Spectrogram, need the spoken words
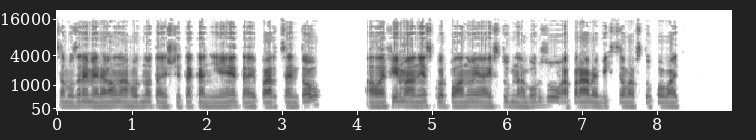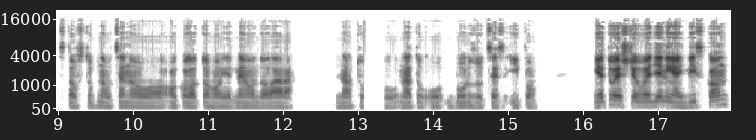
Samozrejme, reálna hodnota ešte taká nie je, tá je pár centov, ale firma neskôr plánuje aj vstup na burzu a práve by chcela vstupovať s tou vstupnou cenou okolo toho 1 dolára na tú, na tú burzu cez IPO. Je tu ešte uvedený aj diskont,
